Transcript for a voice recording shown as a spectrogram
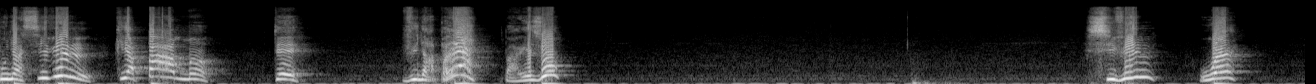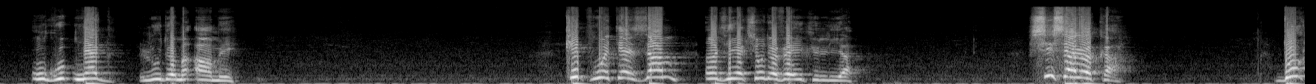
Il y a civil qui apparemment te venu après, par raison. Civil, ouais, un groupe nègre lourdement armé. Qui pointe des armes en direction de véhicule. Si c'est le cas, donc,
